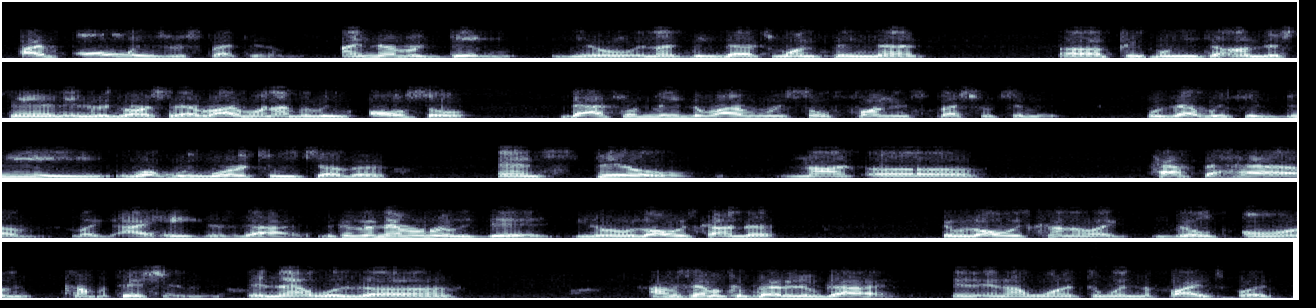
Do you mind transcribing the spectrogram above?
I've always respected him. I never didn't, you know, and I think that's one thing that uh, people need to understand in regards to that rivalry. And I believe also that's what made the rivalry so fun and special to me was that we could be what we were to each other and still not uh have to have like I hate this guy because I never really did. You know, it was always kind of it was always kind of like built on competition, and that was uh obviously I'm a competitive guy, and, and I wanted to win the fights, but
